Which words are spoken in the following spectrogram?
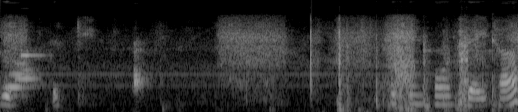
Yes, this game. Looking for data.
